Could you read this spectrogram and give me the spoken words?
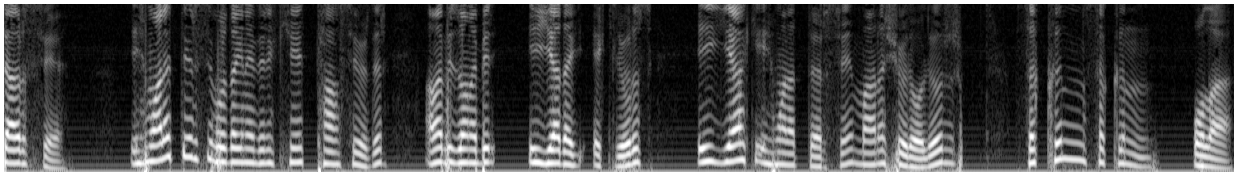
dersi. İhmalet dersi burada nedir ki tahsirdir. Ama biz ona bir iyya da ekliyoruz. İyyak ihmalet dersi. Mana şöyle oluyor. Sakın sakın ola.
